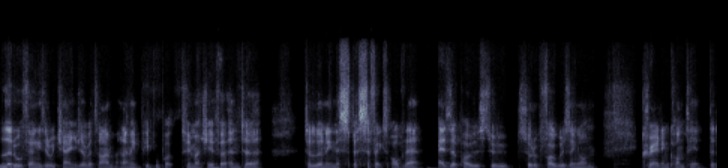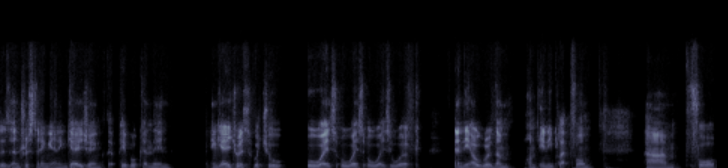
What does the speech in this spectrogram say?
little things that will change over time. And i think people put too much effort into to learning the specifics of that as opposed to sort of focusing on creating content that is interesting and engaging that people can then engage with which will always always always work in the algorithm on any platform um, for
